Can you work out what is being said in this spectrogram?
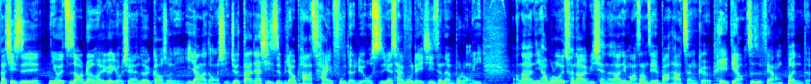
那其实你会知道，任何一个有钱人都会告诉你一样的东西，就大家其实比较怕财富的流失，因为财富累积真的很不容易啊。那你好不容易存到一笔钱呢，然后你马上直接把它整个赔掉，这是非常笨的，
